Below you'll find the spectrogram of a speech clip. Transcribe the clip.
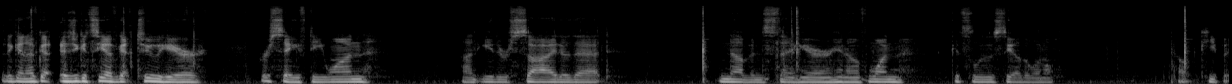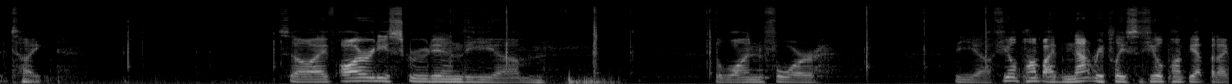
But again, I've got, as you can see, I've got two here for safety. One on either side of that nubbins thing here. You know, if one gets loose, the other one will help keep it tight. So I've already screwed in the um, the one for the uh, fuel pump. I've not replaced the fuel pump yet, but I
